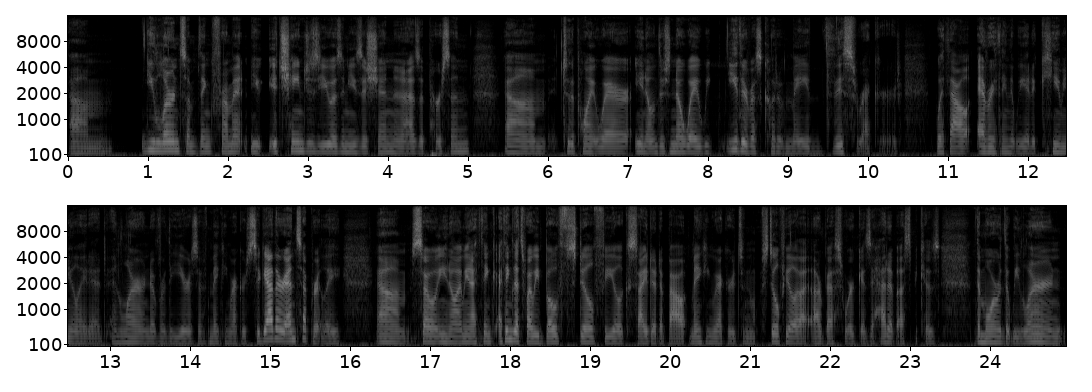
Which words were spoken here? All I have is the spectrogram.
um, you learn something from it. You, it changes you as a musician and as a person um, to the point where you know there's no way we either of us could have made this record without everything that we had accumulated and learned over the years of making records together and separately. Um, so you know, I mean, I think I think that's why we both still feel excited about making records and still feel that our best work is ahead of us because the more that we learn,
